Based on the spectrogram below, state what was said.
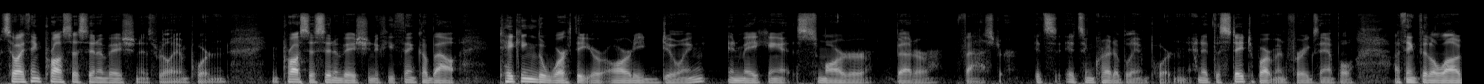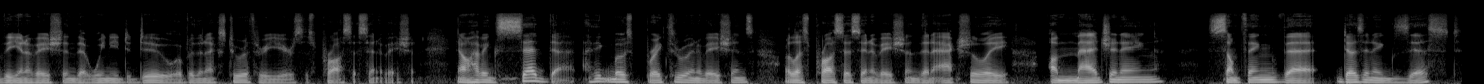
So I think process innovation is really important. In process innovation, if you think about taking the work that you're already doing and making it smarter, better, faster it's it's incredibly important. And at the State Department, for example, I think that a lot of the innovation that we need to do over the next two or three years is process innovation. Now, having said that, I think most breakthrough innovations are less process innovation than actually imagining something that doesn't exist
